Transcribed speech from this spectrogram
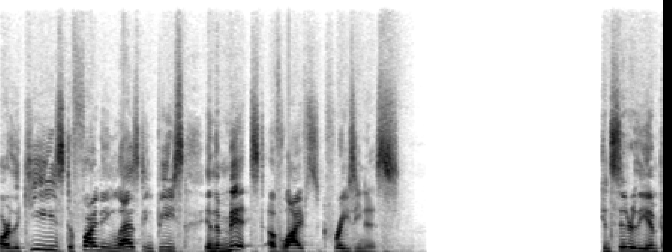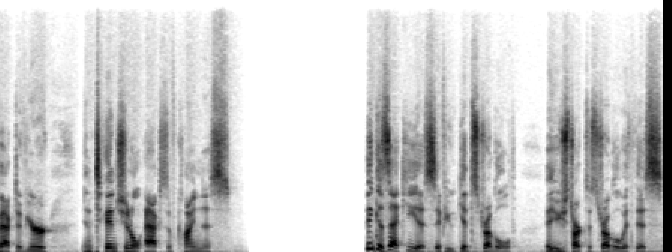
are the keys to finding lasting peace in the midst of life's craziness. Consider the impact of your intentional acts of kindness. Think of Zacchaeus if you get struggled, you start to struggle with this.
